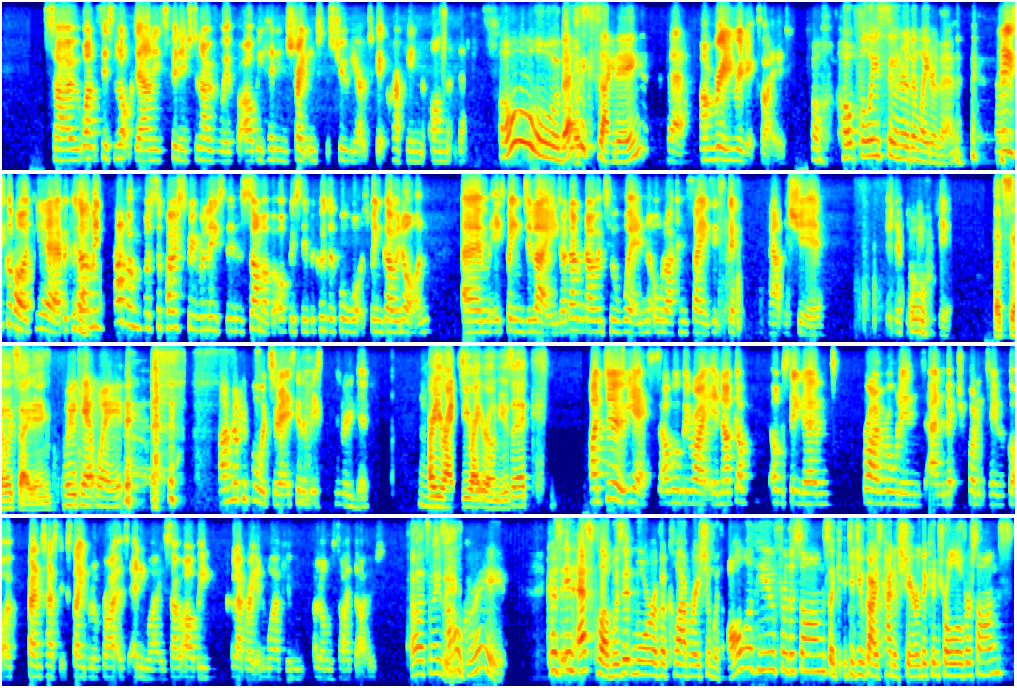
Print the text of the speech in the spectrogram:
So once this lockdown is finished and over with, I'll be heading straight into the studio to get cracking on that. oh, that's, That's- exciting. Yeah, I'm really, really excited. Oh, hopefully sooner than later then. Please God, yeah, because I mean, the album was supposed to be released in the summer, but obviously because of all what's been going on, um, it's been delayed. I don't know until when. All I can say is it's definitely coming out this year. It definitely Oh. this year. That's so exciting. We can't wait. I'm looking forward to it. It's gonna be, it's gonna be really good. Are you right? Do you write your own music? I do, yes. I will be writing. I've got obviously um, Brian Rawlins and the Metrophonic team have got a fantastic stable of writers anyway, so I'll be collaborating and working alongside those. Oh, that's amazing. Oh, great. Because in S Club, was it more of a collaboration with all of you for the songs? Like, did you guys kind of share the control over songs?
